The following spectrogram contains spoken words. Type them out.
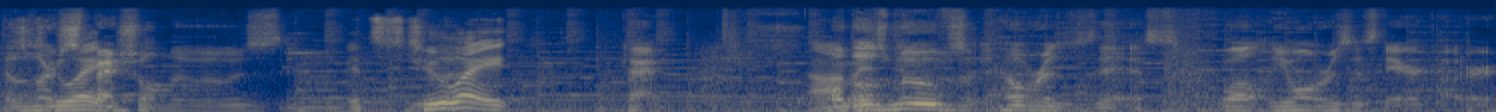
those It's are special moves. it's too know- late. Okay. Well, those moves he'll resist. Well, you won't resist air cutter.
